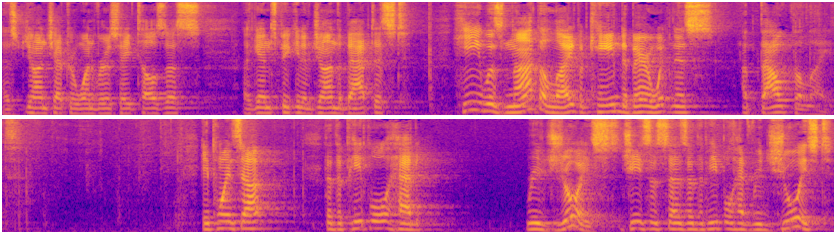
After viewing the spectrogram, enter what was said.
As John chapter 1 verse 8 tells us, again speaking of John the Baptist, he was not the light but came to bear witness about the light. He points out that the people had rejoiced. Jesus says that the people had rejoiced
